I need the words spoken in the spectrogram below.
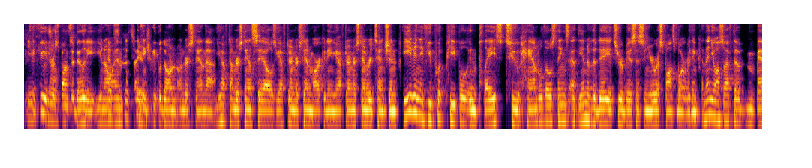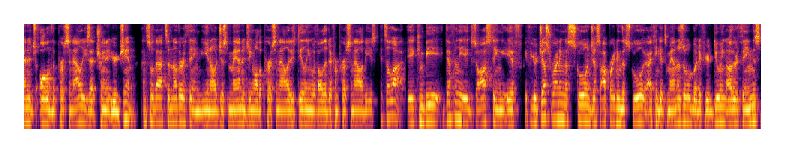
it's a huge you know, responsibility, you know, it's, and it's I think people don't understand that. You have to understand sales, you have to understand marketing, you have to understand retention. Even if you put people in place to handle those things, at the end of the day, it's your business and you're responsible for everything. And then you also have to manage all of the personalities that train at your gym. And so that's another thing, you know, just managing all the personalities, dealing with all the different personalities. It's a lot. It can be definitely exhausting if if you're just running a school and just operating the school, I think it's manageable, but if you're doing other things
